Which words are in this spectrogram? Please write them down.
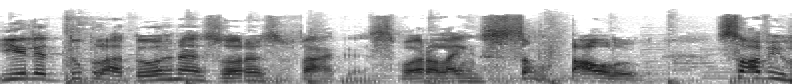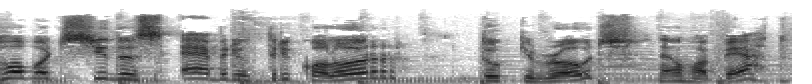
E ele é dublador nas horas vagas. Bora lá em São Paulo. Salve roboticidas ébrio tricolor, Duke Road, né, o Roberto.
